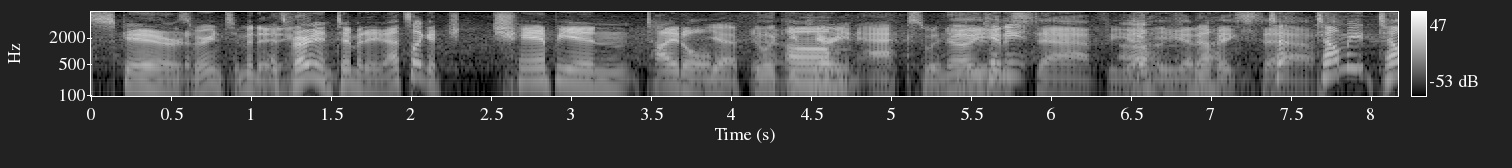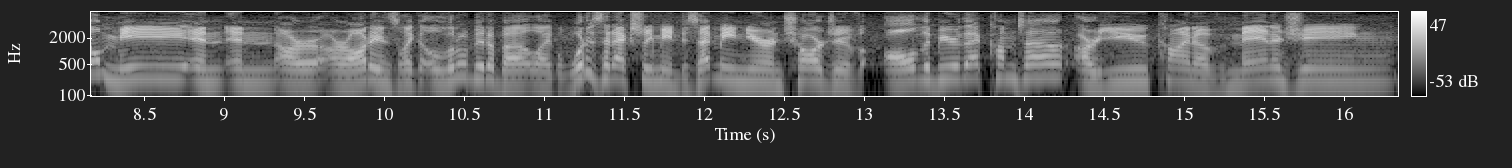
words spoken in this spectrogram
scared. It's very intimidating. It's very intimidating. That's like a ch- champion title. Yeah, I feel like Yeah. you carry Um, an axe with you. No, you. you get a you- staff. You got, Oh, you got a big nice. T- staff. tell me, tell me, and and our, our audience, like a little bit about like what does it actually mean? Does that mean you're in charge of all the beer that comes out? Are you kind of managing?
